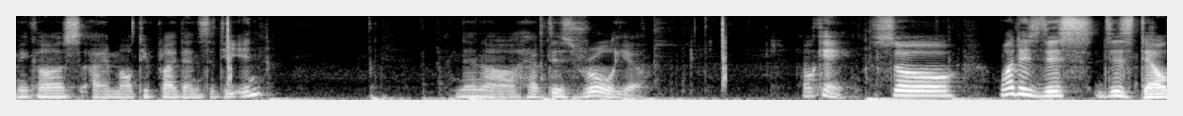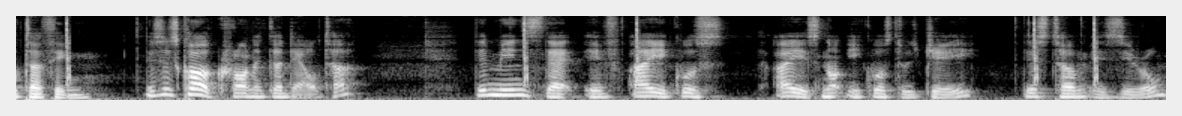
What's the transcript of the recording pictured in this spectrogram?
because I multiply density in and then I'll have this rho here okay so what is this this delta thing this is called a Kronecker delta. That means that if i equals i is not equals to j this term is 0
